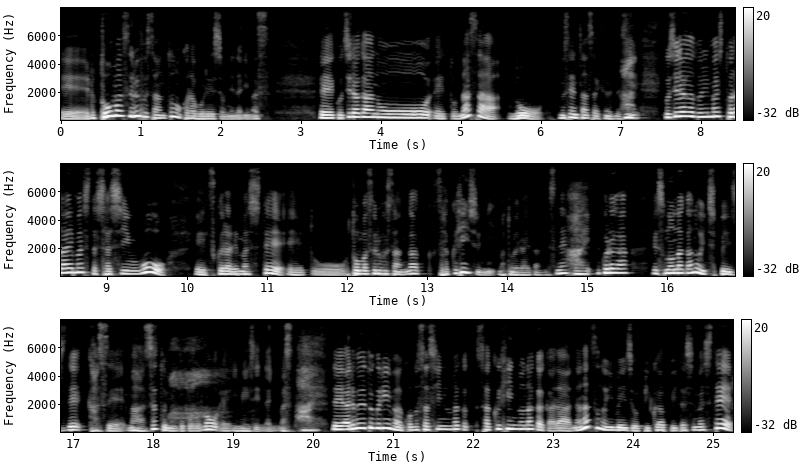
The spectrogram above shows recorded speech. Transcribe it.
えートーマス・ルフさんとのコラボレーションになります。えー、こちらがあの、えーと、NASA の無線探査機ですね、はい、こちらが撮りまし捉えました写真を、えー、作られまして、えーと、トーマス・ルフさんが作品集にまとめられたんですね、はい、これがその中の1ページで火星マースというところの、えー、イメージになります、はい、でアルベルト・グリームはこの写真の中作品の中から7つのイメージをピックアップいたしまして、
